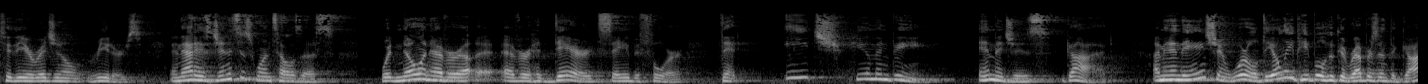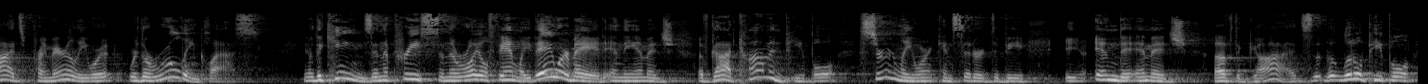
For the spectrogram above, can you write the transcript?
to the original readers. And that is Genesis 1 tells us what no one ever, ever had dared say before that each human being images God. I mean, in the ancient world, the only people who could represent the gods primarily were, were the ruling class. You know, the kings and the priests and the royal family, they were made in the image of God. Common people certainly weren't considered to be in the image of the gods. The little people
